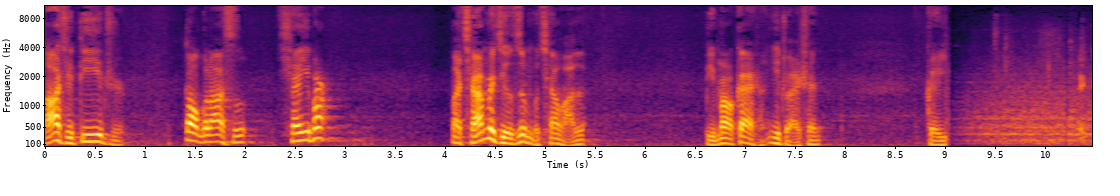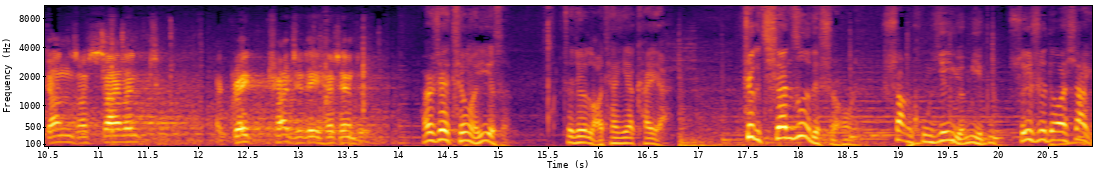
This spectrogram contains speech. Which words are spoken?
拿起第一支，道格拉斯签一半，把前面几个字母签完了，笔帽盖上，一转身，给。The guns are silent. A great tragedy has ended. 而且挺有意思，这就老天爷开眼。这个签字的时候呢，上空阴云密布，随时都要下雨。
